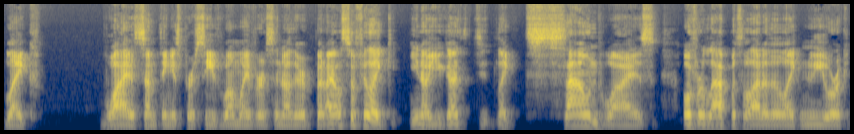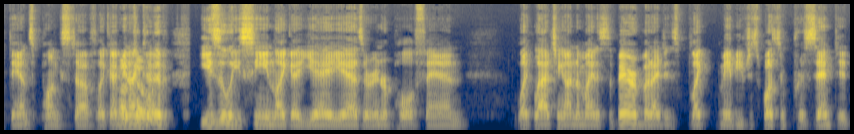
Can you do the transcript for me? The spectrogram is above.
like why something is perceived one way versus another but i also feel like you know you guys like sound wise overlap with a lot of the like New York dance punk stuff. Like I Oh, mean, I could have easily seen like a Yeah Yeahs or Interpol fan like latching onto Minus the Bear, but I just like maybe just wasn't presented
